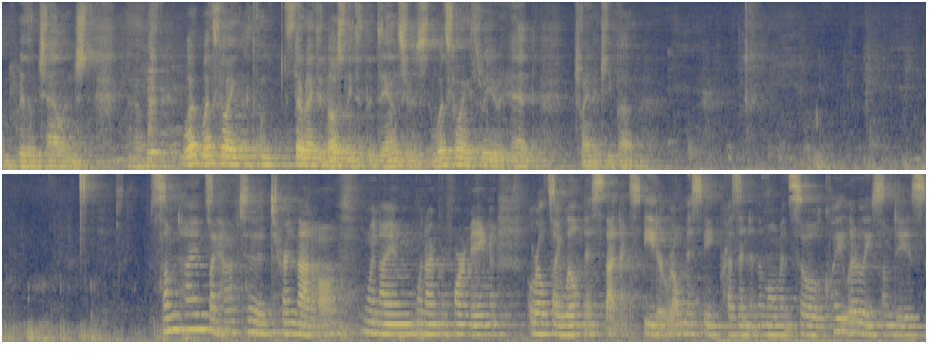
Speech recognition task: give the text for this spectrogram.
um, rhythm challenged, what, what's going, it's directed mostly to the dancers. What's going through your head trying to keep up? Sometimes I have to turn that off when I'm when I'm performing, or else I will miss that next beat, or I'll miss being present in the moment. So quite literally, some days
